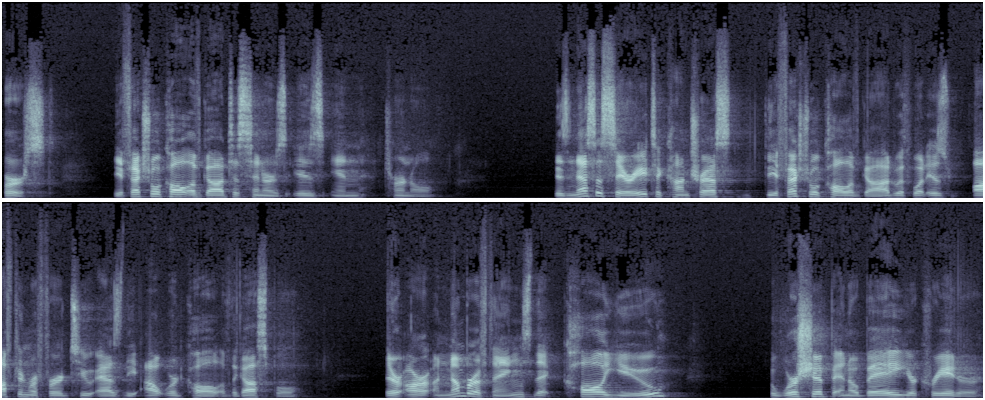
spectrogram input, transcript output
First, the effectual call of God to sinners is internal. It is necessary to contrast the effectual call of God with what is often referred to as the outward call of the gospel. There are a number of things that call you to worship and obey your Creator.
